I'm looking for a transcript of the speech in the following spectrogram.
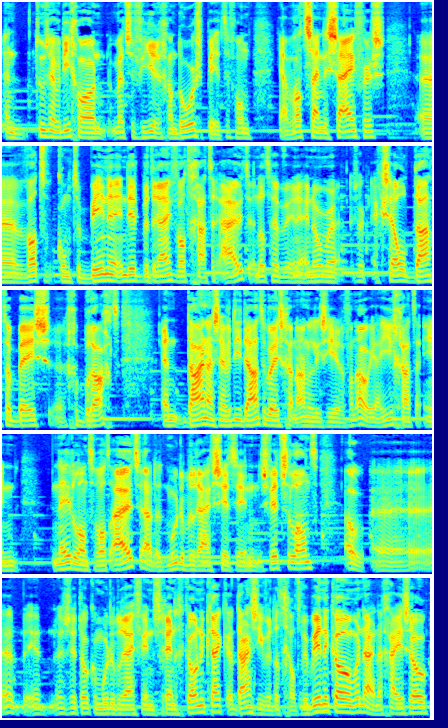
en toen zijn we die gewoon met z'n vieren gaan doorspitten van ja, wat zijn de cijfers, uh, wat komt er binnen in dit bedrijf, wat gaat eruit. En dat hebben we in een enorme soort Excel database gebracht. En daarna zijn we die database gaan analyseren van oh ja, hier gaat er in Nederland wat uit. Ja, dat moederbedrijf zit in Zwitserland. Oh, uh, er zit ook een moederbedrijf in het Verenigd Koninkrijk. Daar zien we dat geld weer binnenkomen. Nou, dan ga je zo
